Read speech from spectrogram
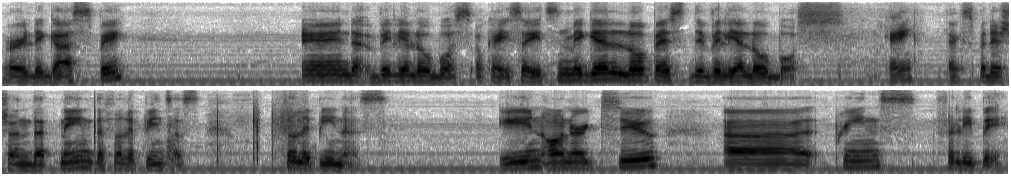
or Legazpi, and Villalobos. Okay, so it's Miguel Lopez de Villalobos. Okay expedition that named the Philippines as Filipinas in honor to uh, Prince Felipe.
